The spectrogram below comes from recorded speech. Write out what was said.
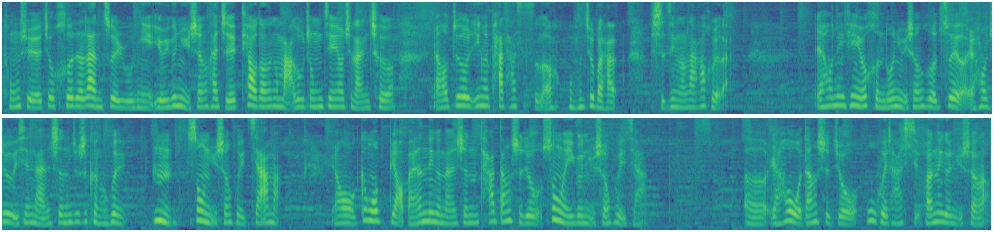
同学就喝得烂醉如泥，有一个女生还直接跳到那个马路中间要去拦车，然后最后因为怕她死了，我们就把她使劲的拉回来。然后那天有很多女生喝醉了，然后就有一些男生就是可能会 送女生回家嘛。然后跟我表白的那个男生，他当时就送了一个女生回家。呃，然后我当时就误会他喜欢那个女生了，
